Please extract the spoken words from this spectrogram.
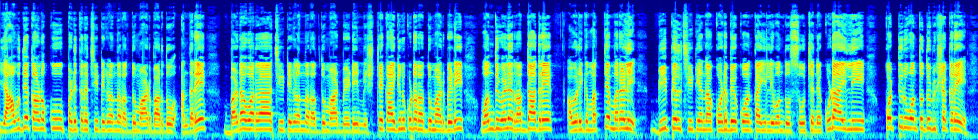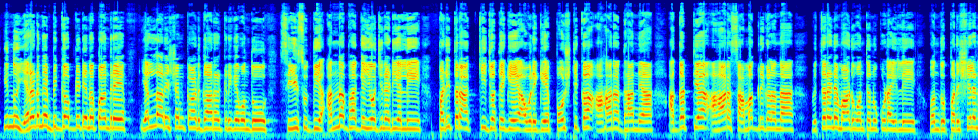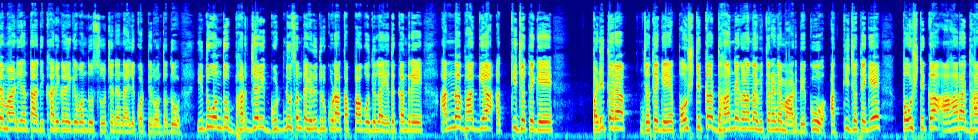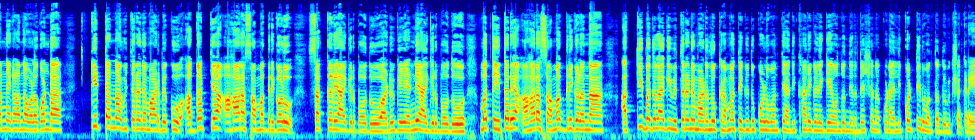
ಯಾವುದೇ ಕಾರಣಕ್ಕೂ ಪಡಿತರ ಚೀಟಿಗಳನ್ನು ರದ್ದು ಮಾಡಬಾರದು. ಅಂದರೆ ಬಡವರ ಚೀಟಿಗಳನ್ನು ರದ್ದು ಮಾಡಬೇಡಿ. ಮಿಸ್ಟೇಕ್ ಆಗಿನೂ ಕೂಡ ರದ್ದು ಮಾಡಬೇಡಿ. ಒಂದು ವೇಳೆ ರದ್ದಾದ್ರೆ ಅವರಿಗೆ ಮತ್ತೆ ಮರಳಿ ಬಿ ಪಿ ಎಲ್ ಚೀಟಿಯನ್ನ ಕೊಡಬೇಕು ಅಂತ ಇಲ್ಲಿ ಒಂದು ಸೂಚನೆ ಕೂಡ ಇಲ್ಲಿ ಕೊಟ್ಟಿರುವಂತದ್ದು ವೀಕ್ಷಕರೇ. ಇನ್ನು ಎರಡನೇ ಬಿಗ್ ಅಪ್ಡೇಟ್ ಏನಪ್ಪಾ ಅಂದ್ರೆ ಎಲ್ಲಾ ರೇಷನ್ ಕಾರ್ಡ್ ಗಾರಕರಿಗೆ ಒಂದು ಸಿಹಿ ಸುದ್ದಿ ಅನ್ನಭಾಗ್ಯ ಯೋಜನೆ ಅಡಿಯಲ್ಲಿ ಪಡಿತರ ಅಕ್ಕಿ ಜೊತೆಗೆ ಅವರಿಗೆ ಪೌಷ್ಟಿಕ ಆಹಾರ ಧಾನ್ಯ, ಅಗತ್ಯ ಆಹಾರ ಸಾಮಗ್ರಿಗಳನ್ನ ವಿತರಣೆ ಮಾಡುವಂತನೂ ಕೂಡ ಇಲ್ಲಿ ಒಂದು ಪರಿಶೀಲನೆ ಮಾಡಿ ಅಂತ ಅಧಿಕಾರಿಗಳಿಗೆ ಒಂದು ಸೂಚನೆಯನ್ನ ಇಲ್ಲಿ ಕೊಟ್ಟಿರುವಂತದ್ದು. ಇದು ಒಂದು ಭರ್ಜರಿ ಗುಡ್ ನ್ಯೂಸ್ ಅಂತ ಹೇಳಿದ್ರು ಕೂಡ ತಪ್ಪಾಗೋದಿಲ್ಲ. ಎದಕ್ಕಂದ್ರೆ ಅನ್ನಭಾಗ್ಯ ಅಕ್ಕಿ ಜೊತೆಗೆ ಪಡಿತರ ಜೊತೆಗೆ ಪೌಷ್ಟಿಕ ಧಾನ್ಯಗಳನ್ನು ವಿತರಣೆ ಮಾಡಬೇಕು. ಅಕ್ಕಿ ಜೊತೆಗೆ ಪೌಷ್ಟಿಕ ಆಹಾರ ಧಾನ್ಯಗಳನ್ನ ಒಳಗೊಂಡ ಕಿಟ್ ಅನ್ನ ವಿತರಣೆ ಮಾಡಬೇಕು. ಅಗತ್ಯ ಆಹಾರ ಸಾಮಗ್ರಿಗಳು ಸಕ್ಕರೆ ಆಗಿರ್ಬೋದು, ಅಡುಗೆ ಎಣ್ಣೆ ಆಗಿರ್ಬೋದು, ಮತ್ತೆ ಇತರೆ ಆಹಾರ ಸಾಮಗ್ರಿಗಳನ್ನ ಅಕ್ಕಿ ಬದಲಾಗಿ ವಿತರಣೆ ಮಾಡಲು ಕ್ರಮ ತೆಗೆದುಕೊಳ್ಳುವಂತೆ ಅಧಿಕಾರಿಗಳಿಗೆ ಒಂದು ನಿರ್ದೇಶನ ಕೂಡ ಇಲ್ಲಿ ಕೊಟ್ಟಿರುವಂತದ್ದು ವೀಕ್ಷಕರೇ.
